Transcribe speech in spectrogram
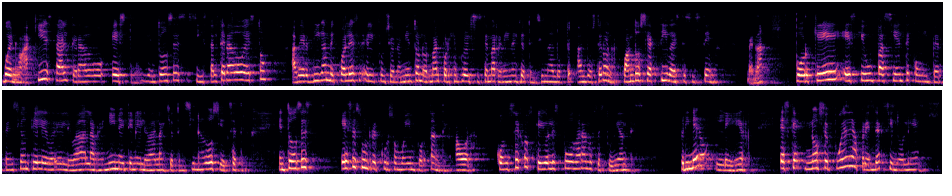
Bueno, aquí está alterado esto, y entonces si está alterado esto, a ver, dígame cuál es el funcionamiento normal, por ejemplo, del sistema renina-angiotensina-aldosterona. ¿Cuándo se activa este sistema? ¿Verdad? ¿Por qué es que un paciente con hipertensión tiene elevada la renina y tiene elevada la angiotensina 2 y etcétera? Entonces, ese es un recurso muy importante. Ahora, consejos que yo les puedo dar a los estudiantes. Primero, leer. Es que no se puede aprender si no leemos.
